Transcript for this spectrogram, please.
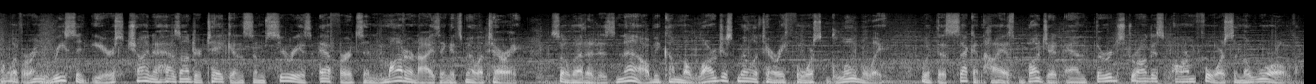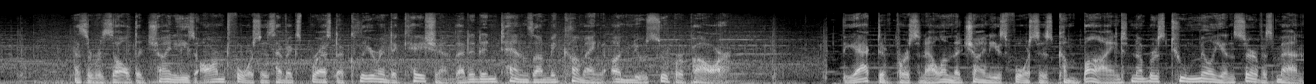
However, in recent years, China has undertaken some serious efforts in modernizing its military, so that it has now become the largest military force globally, with the second highest budget and third strongest armed force in the world. As a result, the Chinese armed forces have expressed a clear indication that it intends on becoming a new superpower. The active personnel in the Chinese forces combined numbers 2 million servicemen.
